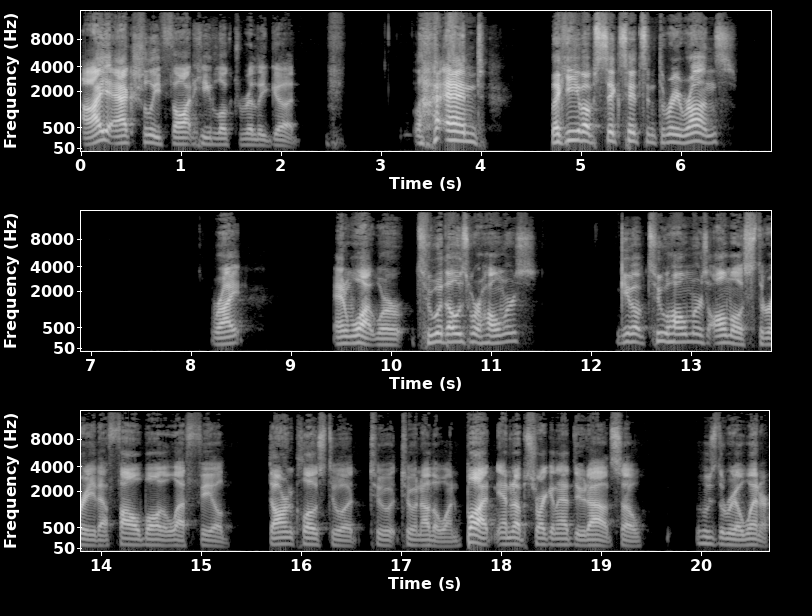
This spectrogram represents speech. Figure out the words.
I actually thought he looked really good. and like he gave up six hits and three runs. Right? And what were two of those were homers? Give up two homers, almost three. That foul ball to left field, darn close to a to to another one, but ended up striking that dude out. So, who's the real winner?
